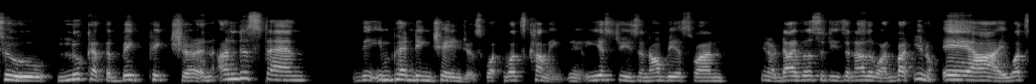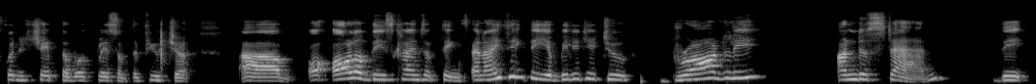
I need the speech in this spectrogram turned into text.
to look at the big picture and understand the impending changes, what, what's coming. You know, ESG is an obvious one, you know, diversity is another one, but you know, AI, what's going to shape the workplace of the future, um, all of these kinds of things. And I think the ability to broadly understand the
